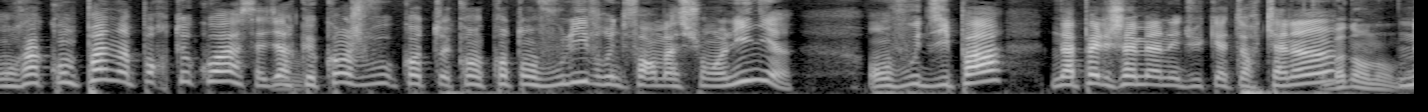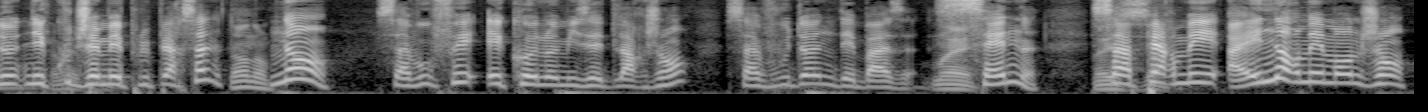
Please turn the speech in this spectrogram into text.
on raconte pas n'importe quoi. C'est-à-dire Mm. que quand, je vous, quand, quand, quand on vous livre une formation en ligne, on vous dit pas n'appelle jamais un éducateur canin, Bah non, non, ne- bah, n'écoute jamais plus personne. Non, ça vous fait économiser de l'argent, ça vous donne des bases Ouais. saines, Ouais, ça c'est ça. permet à énormément de gens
